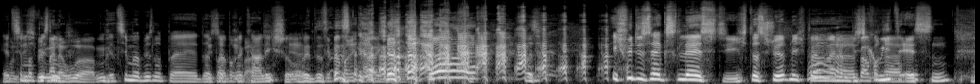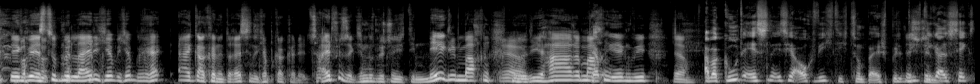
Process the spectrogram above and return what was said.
Jetzt sind, bisschen, jetzt sind wir ein bisschen bei der Barbara privat. Karlich-Show. Ja, das- Barbara Karlich, Ich finde Sex lästig. Das stört mich bei Ah, meinem. Biskuitessen. Irgendwie, es tut mir leid, ich habe ich hab äh, gar kein Interesse, ich habe gar keine Zeit für Sex. Ich muss mir ständig die Nägel machen Ja. oder die Haare machen irgendwie. Ja. Aber gut essen ist ja auch wichtig zum Beispiel. Das Wichtiger stimmt. als Sex.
